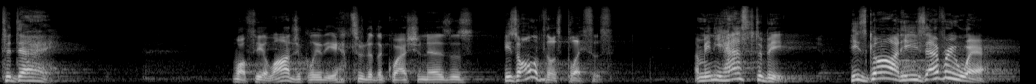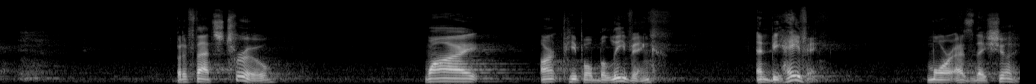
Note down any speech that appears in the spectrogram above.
today? Well, theologically, the answer to the question is, is he's all of those places. I mean, he has to be. He's God, he's everywhere. But if that's true, why aren't people believing and behaving? More as they should.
